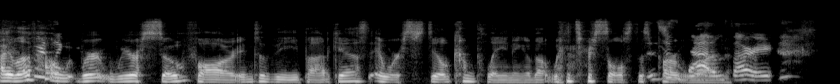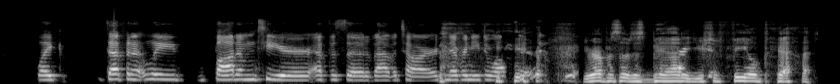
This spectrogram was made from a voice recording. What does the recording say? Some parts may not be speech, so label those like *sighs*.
I love how like, we're we're so far into the podcast and we're still complaining about *laughs* Winter Solstice Part One. I'm sorry. Like definitely bottom tier episode of Avatar. Never need to *laughs* watch it. Your episode is bad and you should feel bad.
